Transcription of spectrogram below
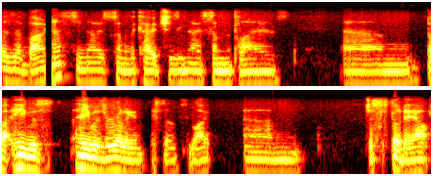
is a bonus. He knows some of the coaches, he knows some of the players, um, but he was he was really impressive. Like um, just stood out.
